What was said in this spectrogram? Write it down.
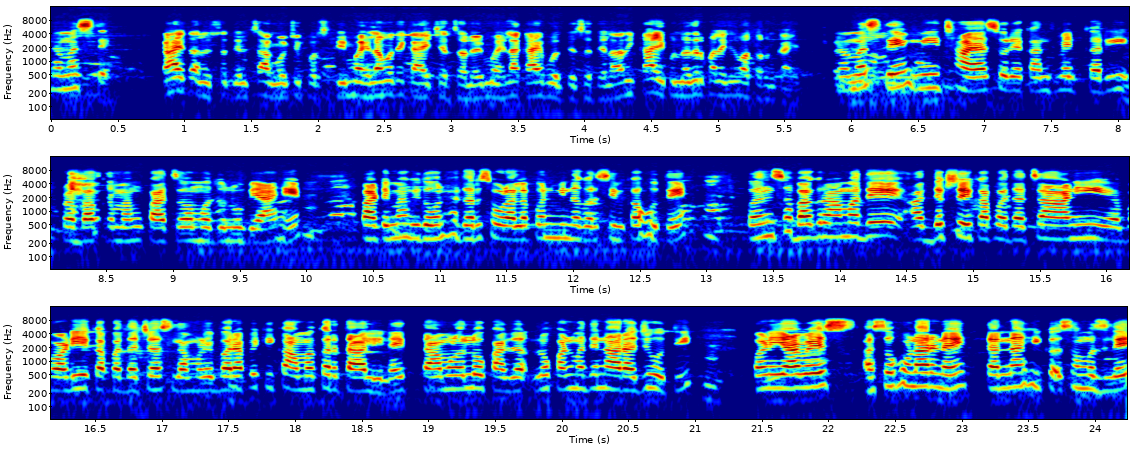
नमस्ते. काय चालू आहे सध्या सांगोलची परिस्थिती? महिलामध्ये काय चर्चा चालू आहे? महिला काय बोलते सध्याला? आणि काय नगरपालिकेचं वातावरण काय आहे? नमस्ते मी छाया सूर्यकांत मेटकरी प्रभाग क्रमांक पाच मधून उभी आहे. पाठीमागे दोन हजार सोळाला पण मी नगरसेविका होते. पण सभागृहामध्ये अध्यक्ष एका पदाचा आणि बॉडी एका पदाची असल्यामुळे बऱ्यापैकी कामं करता आली नाहीत. त्यामुळे लोकां लोकांमध्ये नाराजी होती. पण यावेळेस असं होणार नाही. त्यांनाही क- समजले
